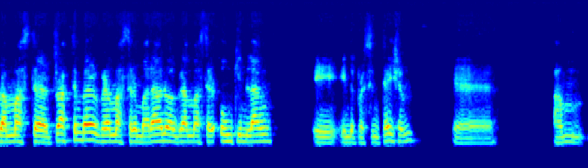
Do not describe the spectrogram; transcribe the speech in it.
Grandmaster Trajtenberg, Grandmaster Marano, and Grandmaster Eun Kim Lang in, in the presentation. Uh, um,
